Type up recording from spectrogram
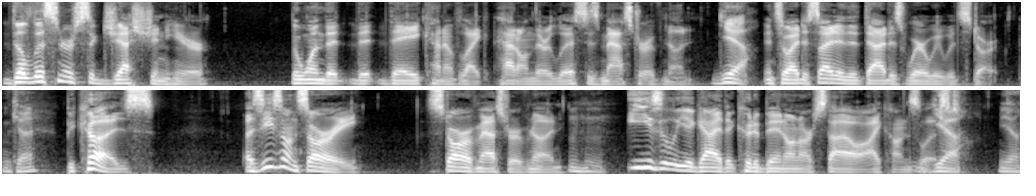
the listener's suggestion here, the one that that they kind of like had on their list, is Master of None, Yeah. and so I decided that that is where we would start Okay. because Aziz Ansari, star of Master of None, Mm-hmm. easily a guy that could have been on our style icons list. Yeah. Yeah.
